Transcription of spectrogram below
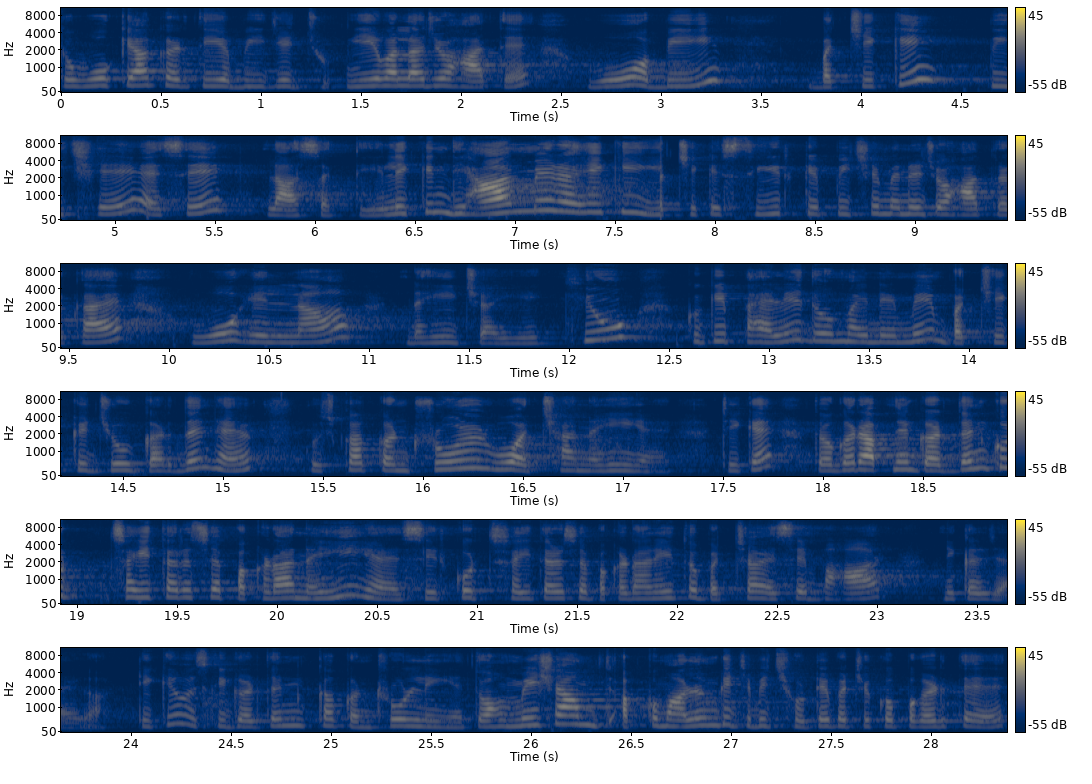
तो वो क्या करती है अभी? ये ये वाला जो हाथ है, वो अभी बच्चे के पीछे ऐसे ला सकती है। लेकिन ध्यान में रहे कि बच्चे के सिर के पीछे मैंने जो हाथ रखा है, वो हिलना नहीं चाहिए। क्यों? क्योंकि पहले दो महीने में बच्चे के जो गर्दन है, उसका कंट्रोल वो अच्छा नहीं है, ठीक है? तो अगर आपने गर्दन को सही तरह से पकड़ा नहीं है, सिर को सही तरह से पकड़ा नहीं तो बच्चा ऐसे बाहर निकल जाएगा, ठीक है? उसकी गर्दन का कंट्रोल नहीं है। तो हमेशा हम, आपको मालूम कि जब भी छोटे बच्चे को पकड़ते हैं,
